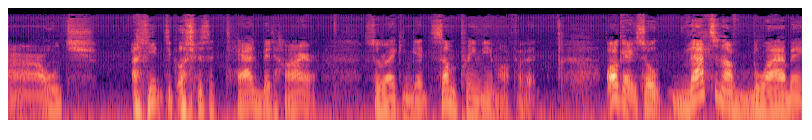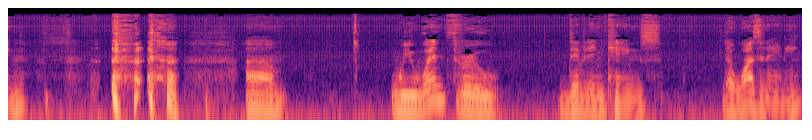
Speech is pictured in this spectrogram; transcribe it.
Ouch. I need to go just a tad bit higher so that I can get some premium off of it. Okay, so that's enough blabbing. um, we went through Dividend Kings. There wasn't any.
